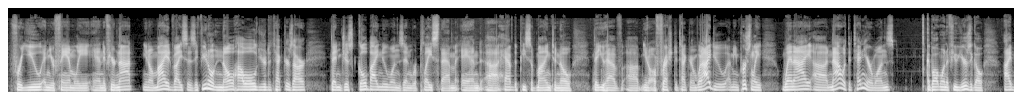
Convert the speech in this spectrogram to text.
for you and your family. And if you're not, you know, my advice is if you don't know how old your detectors are, then just go buy new ones and replace them and uh, have the peace of mind to know that you have, uh, you know, a fresh detector. And what I do, I mean, personally, when I, uh, now with the 10 year ones, I bought one a few years ago. I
